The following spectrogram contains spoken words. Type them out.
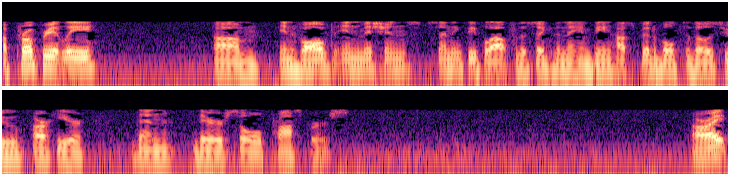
appropriately um, involved in missions, sending people out for the sake of the name, being hospitable to those who are here, then their soul prospers. All right.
